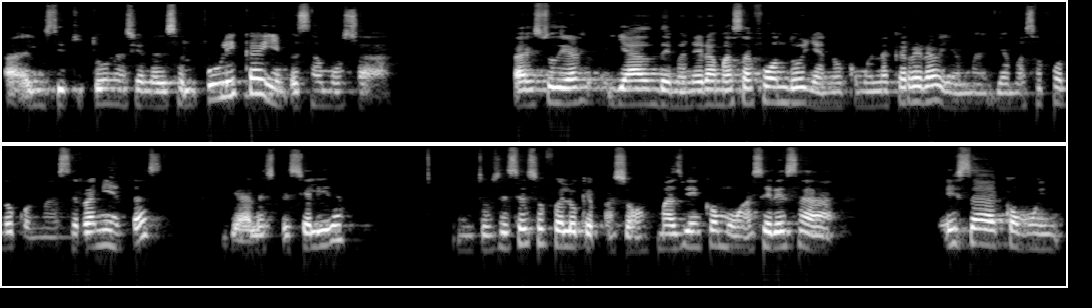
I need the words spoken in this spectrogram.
al Instituto Nacional de Salud Pública y empezamos a, a, estudiar ya de manera más a fondo, ya no como en la carrera, ya, ya más a fondo con más herramientas, ya la especialidad. Entonces eso fue lo que pasó, más bien como hacer esa, esa como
